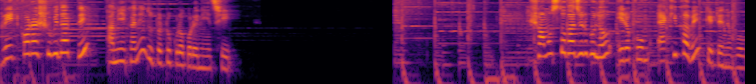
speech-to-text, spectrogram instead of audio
গ্রেট করার সুবিধার্থে আমি এখানে দুটো টুকরো করে নিয়েছি। সমস্ত গাজরগুলো এরকম একইভাবে কেটে নেব।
